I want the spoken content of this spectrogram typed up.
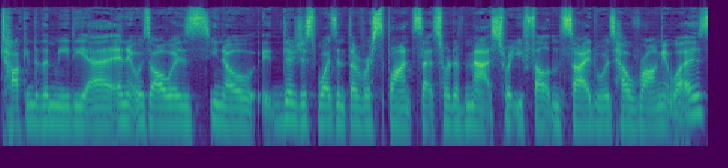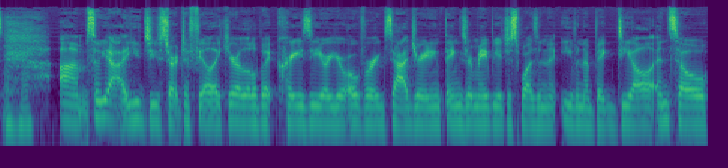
talking to the media, and it was always, you know, there just wasn't the response that sort of matched what you felt inside was how wrong it was. Um, so, yeah, you do start to feel like you're a little bit crazy or you're over exaggerating things, or maybe it just wasn't even a big deal. And so,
